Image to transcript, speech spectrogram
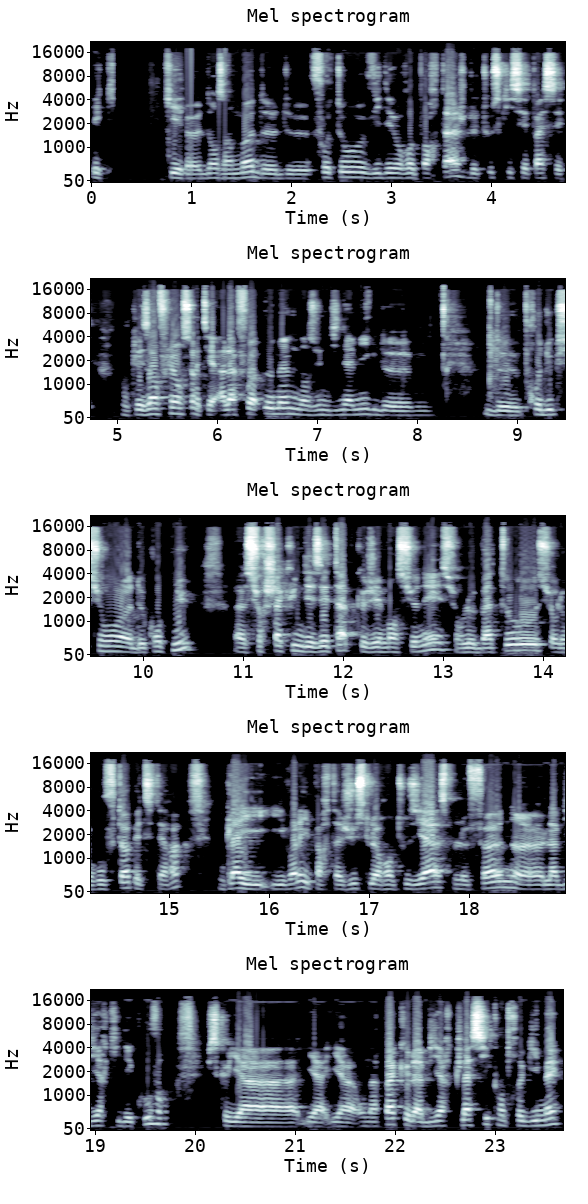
et qui qui est euh, dans un mode de photo, vidéo, reportage de tout ce qui s'est passé. Donc les influenceurs étaient à la fois eux-mêmes dans une dynamique de, de production euh, de contenu euh, sur chacune des étapes que j'ai mentionnées, sur le bateau, sur le rooftop, etc. Donc là, ils, voilà, ils partagent juste leur enthousiasme, le fun, euh, la bière qu'ils découvrent, puisqu'il y a, y a, on n'a pas que la bière classique entre guillemets.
